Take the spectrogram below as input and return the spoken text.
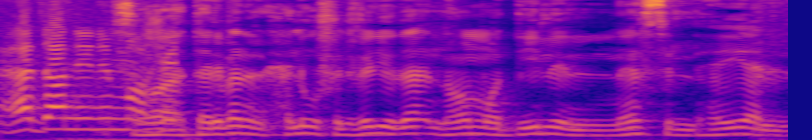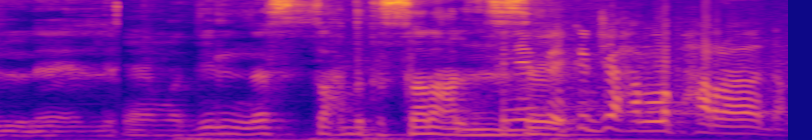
هذا أني بس هو نماجي تقريبا الحلو في الفيديو ده إن هو موديه للناس اللي هي ال- يعني موديه للناس صاحبة الصنعة فيك الأساسية. الجحر البحر هذا.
